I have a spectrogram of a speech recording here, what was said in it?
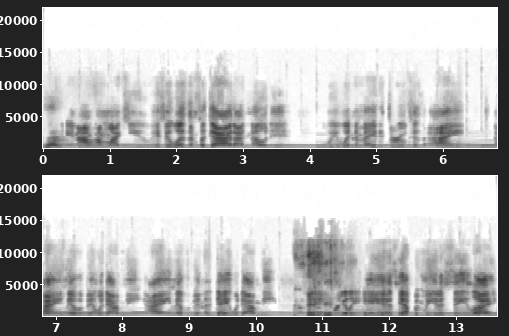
Right. And I'm, I'm like you. If it wasn't for God, I know that we wouldn't have made it through because I ain't I ain't never been without meat. I ain't never been a day without meat. it really is helping me to see like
